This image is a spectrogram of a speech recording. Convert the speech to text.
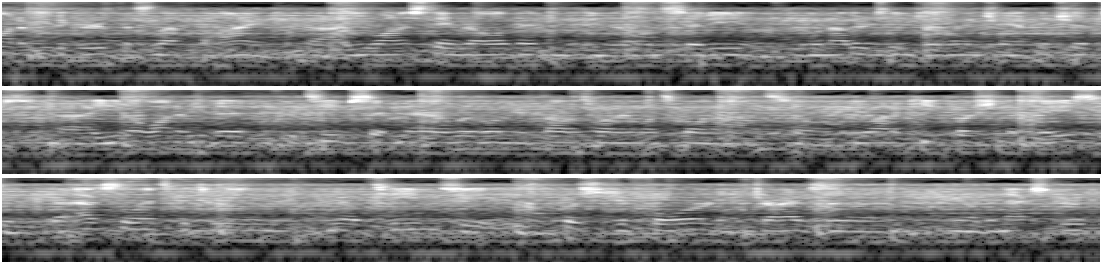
want to be the group that's left behind. Uh, you want to stay relevant in, in, your own city, and when other teams are winning championships, uh, you don't want to be the, the, team sitting there wiggling your thumbs, wondering what's going on. So you want to keep pushing the pace, and the excellence between you know teams pushes you forward and drives the you know the next group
